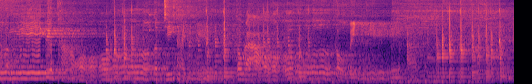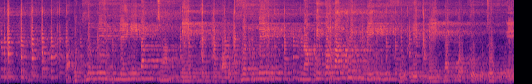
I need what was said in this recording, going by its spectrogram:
Dương nghi tuyết thảo, tâm trí thành câu đạo cầu bình an. Quả thực dâng nên nên đăng tràng miền quả thực dâng nên nằm tim con mang thinh đi số thiên nền cách mộng cửu trung nghề.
